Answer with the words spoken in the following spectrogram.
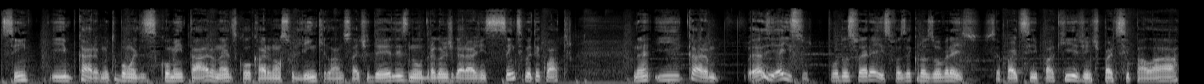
Sim, e cara, muito bom. Eles comentaram, né? Eles colocaram o nosso link lá no site deles, no Dragões de Garagem 154, né? E, cara, é, é isso. Podosfera é isso, fazer crossover é isso. Você participa aqui, a gente participa lá.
